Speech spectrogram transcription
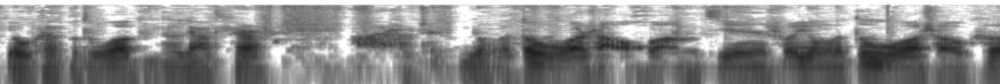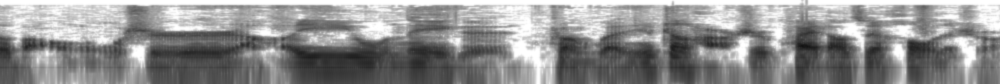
游客不多，跟他聊天啊，说这用了多少黄金，说用了多少颗宝石，然后哎呦那个壮观，因为正好是快到最后的时候，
